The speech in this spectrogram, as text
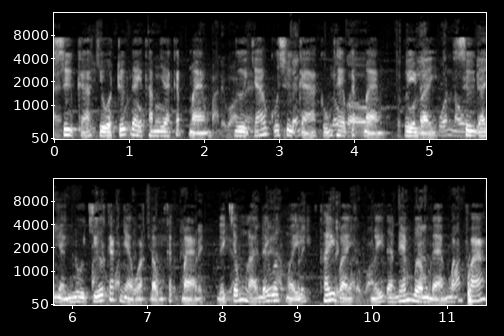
Sư cả chùa trước đây tham gia cách mạng, người cháu của sư cả cũng theo cách mạng. Vì vậy, sư đã nhận nuôi chứa các nhà hoạt động cách mạng để chống lại đế quốc Mỹ. Thấy vậy, Mỹ đã ném bom đạn bắn phá,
